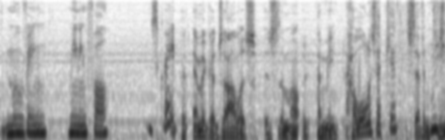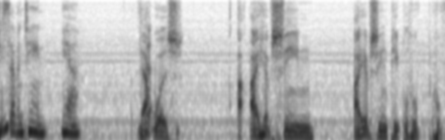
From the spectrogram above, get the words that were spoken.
moving, meaningful. It was great. Emma Gonzalez is the mo. I mean, how old is that kid? Seventeen. she's 17. Yeah. that But- was I- I have seen I have seen people who who've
